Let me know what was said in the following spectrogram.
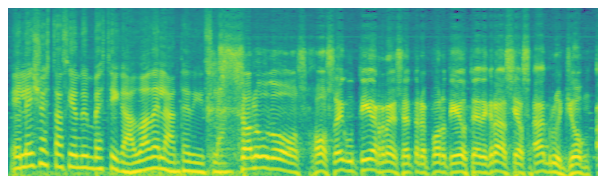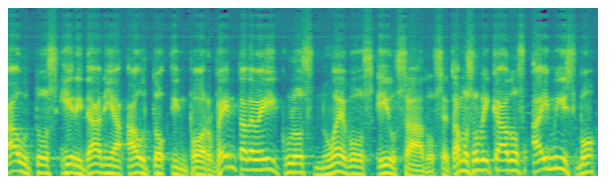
El hecho está siendo investigado. Adelante, Disla. Saludos, José Gutiérrez, este reporte a usted gracias a Grullón Autos y Eridania Auto Import. Venta de vehículos nuevos y usados. Estamos ubicados ahí mismo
